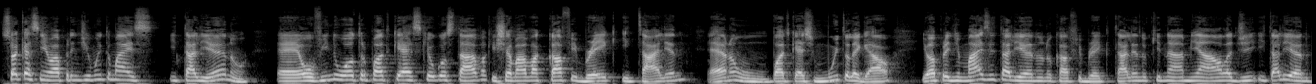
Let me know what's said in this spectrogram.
Só que assim, eu aprendi muito mais italiano é, ouvindo outro podcast que eu gostava, que chamava Coffee Break Italian. Era um podcast muito legal. Eu aprendi mais italiano no Coffee Break Italian do que na minha aula de italiano.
